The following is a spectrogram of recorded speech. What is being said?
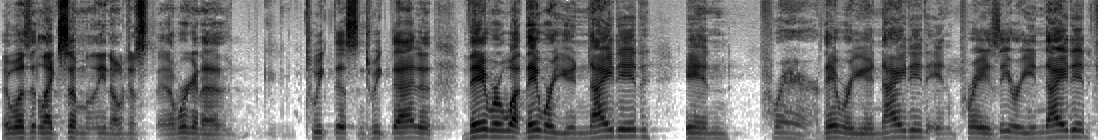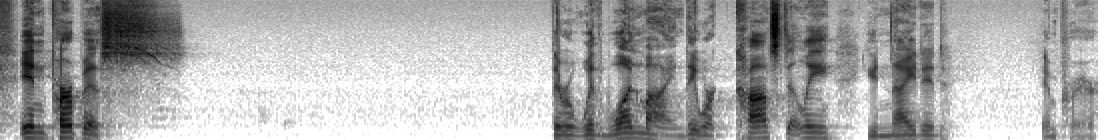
It wasn't like some, you know, just we're going to tweak this and tweak that. Uh, they were what? They were united in prayer. They were united in praise. They were united in purpose. They were with one mind. They were constantly united in prayer.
